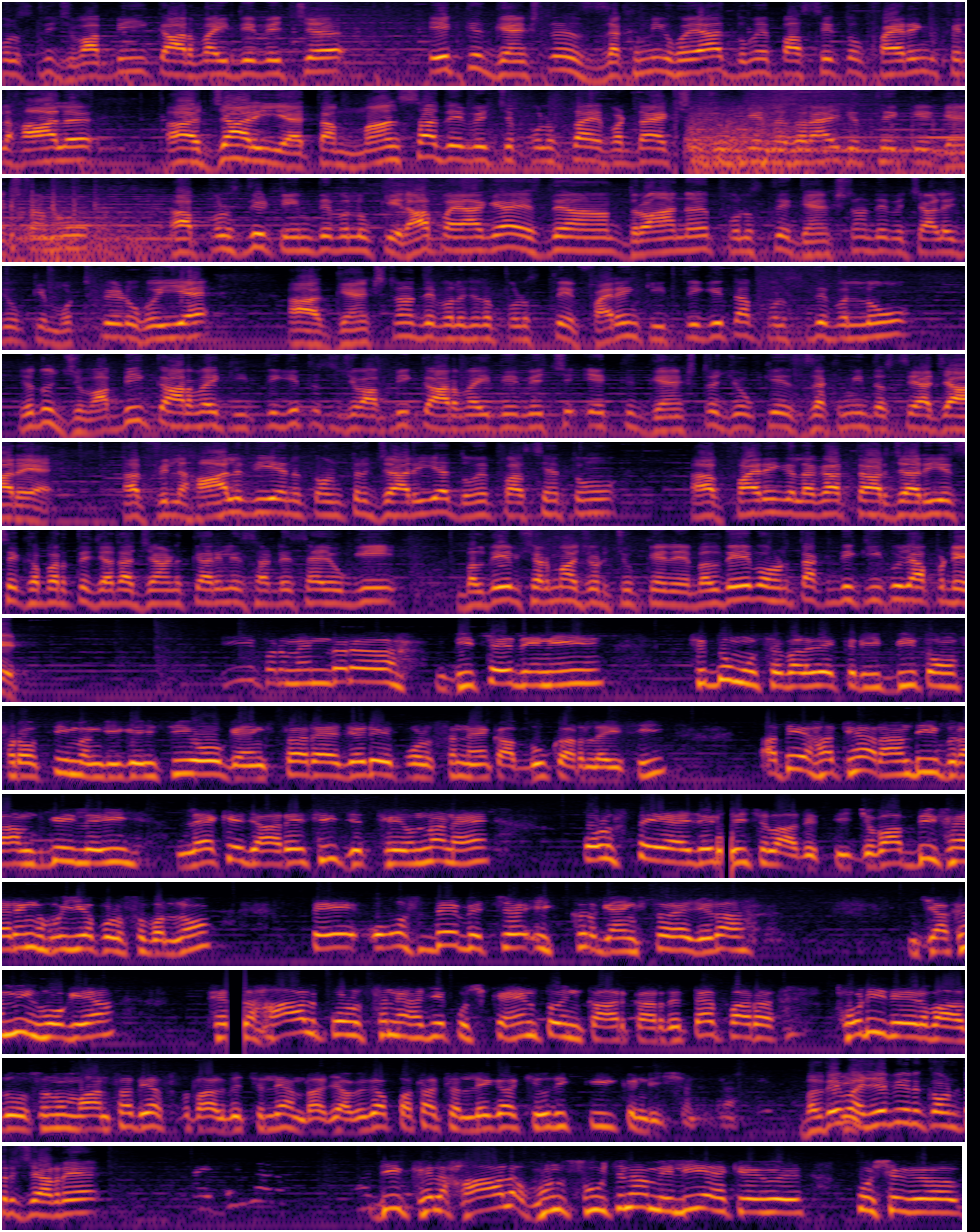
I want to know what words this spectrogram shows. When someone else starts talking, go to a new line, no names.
Police ਦੀ ਜਵਾਬੀ ਕਾਰਵਾਈ ਦੇ ਵਿੱਚ ਇੱਕ ਗੈਂਗਸਟਰ ਜ਼ਖਮੀ ਹੋਇਆ। ਦੋਵੇਂ ਪਾਸੇ ਤੋਂ ਫਾਇਰਿੰਗ ਫਿਲਹਾਲ ਜਾਰੀ ਹੈ। ਤਾਂ ਮਾਨਸਾ ਦੇ ਵਿੱਚ ਪੁਲਿਸ ਦਾ ਇਹ ਵੱਡਾ ਐਕਸ਼ਨ ਜੋ ਕਿ ਨਜ਼ਰ ਆਇਆ, ਜਿੱਥੇ ਕਿ ਗੈਂਗਸਟਰਾਂ ਨੂੰ ਪੁਲਿਸ ਦੀ ਟੀਮ ਦੇ ਵੱਲੋਂ ਘੇਰਾ ਪਾਇਆ ਗਿਆ। ਇਸ ਦੇ ਦੌਰਾਨ ਪੁਲਿਸ ਤੇ ਗੈਂਗਸਟਰਾਂ ਦੇ ਵਿਚਾਲੇ ਜੋ ਕਿ ਮੁੱਠਭੇੜ ਹੋਈ ਹੈ ਗੈਂਗਸਟਰਾਂ ਦੇ ਵੱਲੋਂ ਜਦੋਂ ਪੁਲਿਸ ਤੇ ਫਾਇਰਿੰਗ ਕੀਤੀ ਗਈ, ਤਾਂ ਪੁਲਿਸ ਦੇ ਵੱਲੋਂ ਜਦੋਂ ਜਵਾਬੀ ਕਾਰਵਾਈ ਕੀਤੀ ਗਈ, ਤਾਂ ਉਸ ਜਵਾਬੀ ਕਾਰਵਾਈ ਦੇ ਵਿੱਚ ਇੱਕ ਗੈਂਗਸਟਰ ਜੋ ਕਿ ਜ਼ਖਮੀ ਦੱਸਿਆ ਜਾ ਰਿਹਾ ਹੈ। ਫਿਲਹਾਲ ਵੀ ਐਨਕਾਊਂਟਰ ਜਾਰੀ ਹੈ। ਦੋਵੇਂ ਪਾਸਿਆਂ ਤੋਂ ਫਾਇਰਿੰਗ ਲਗਾਤਾਰ ਜਾਰੀ ਹੈ। ਇਸੇ ਖਬਰ ਤੇ ਜ਼ਿਆਦਾ ਜਾਣਕਾਰੀ ਲਈ ਸਾਡੇ ਸਹਿਯੋਗੀ ਬਲਦੇਵ ਸ਼ਰਮਾ ਜੁੜ ਚੁੱਕੇ ਨੇ। ਬਲਦੇਵ, ਹੁਣ ਤੱਕ ਦੀ ਕੀ ਕੁਝ ਅਪਡੇਟ
ਜੀ, ਪਰਮਿੰਦਰ, ਬੀਤੇ ਦਿਨੀ ਸਿੱਧੂ ਮੂਸੇਵਾਲੇ ਦੇ ਕਰੀਬੀ ਤੋਂ ਫਰੋਤੀ ਮੰਗੀ ਗਈ ਸੀ। ਉਹ ਗੈਂਗਸਟਰ ਹੈ ਜਿਹੜੇ ਪੁਲਿਸ ਨੇ ਕਾਬੂ ਕਰ ਲਈ ਸੀ ਅਤੇ ਹਥਿਆਰਾਂ ਦੀ ਬਰਾਮਦਗੀ ਲਈ ਲੈ ਕੇ ਜਾ ਰਹੇ ਸੀ, ਜਿੱਥੇ ਉਹਨਾਂ ਨੇ ਪੁਲਿਸ ਤੇ ਹੈ ਜਿਹੜੀ ਚਲਾ ਦਿੱਤੀ। ਜਵਾਬੀ ਫਾਇਰਿੰਗ ਹੋਈ ਹੈ ਪੁਲਿਸ ਵੱਲੋਂ ਤੇ ਉਸ ਦੇ ਵਿੱਚ ਇੱਕ ਗੈਂਗਸਟਰ ਹੈ ਜਿਹੜਾ ਜ਼ਖਮੀ ਹੋ ਗਿਆ। ਫਿਲਹਾਲ ਪੁਲਿਸ ਨੇ ਹਜੇ ਕੁਝ ਕਹਿਣ ਤੋਂ ਇਨਕਾਰ ਕਰ ਦਿੱਤਾ ਪਰ ਥੋੜੀ ਦੇਰ ਬਾਅਦ ਉਸ ਨੂੰ ਮਾਨਸਾ ਦੇ ਹਸਪਤਾਲ ਵਿੱਚ ਲਿਆਂਦਾ ਜਾਵੇਗਾ। ਪਤਾ ਚੱਲੇਗਾ ਕਿ ਉਹਦੀ ਕੀ ਕੰਡੀਸ਼ਨ ਹੈ।
ਬਲਦੇਵ ਅਜੇ ਵੀ ਐਨਕਾਊਂਟਰ ਚੱਲ ਰਿਹਾ ਹੈ?
ਜੀ ਫਿਲਹਾਲ ਹੁਣ ਸੂਚਨਾ ਮਿਲੀ ਹੈ ਕਿ ਕੁਝ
